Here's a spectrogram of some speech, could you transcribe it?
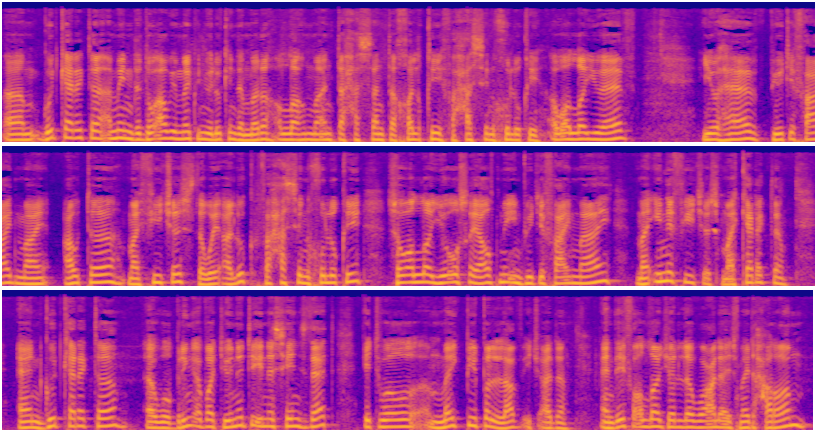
Um, good character, I mean, the dua we make when we look in the mirror, Allahumma anta hassanta khalqi fa hassin khuluqi. Oh Allah, you have you have beautified my outer, my features, the way I look. فَحَسِّنْ خُلُقِي So Allah, you also help me in beautifying my, my inner features, my character. And good character uh, will bring about unity in a sense that it will make people love each other. And therefore Allah Jalla wa ala has made haram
